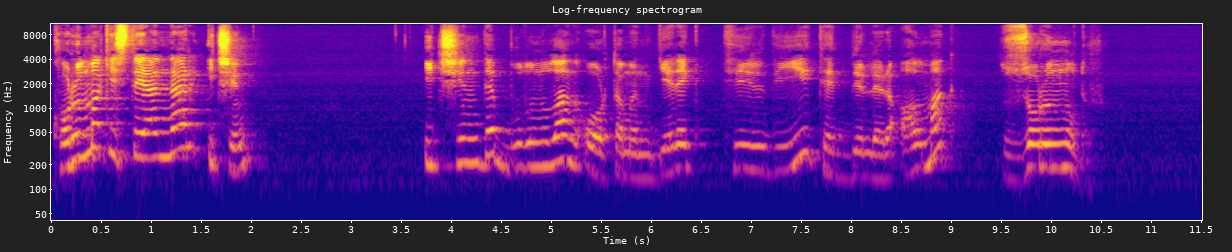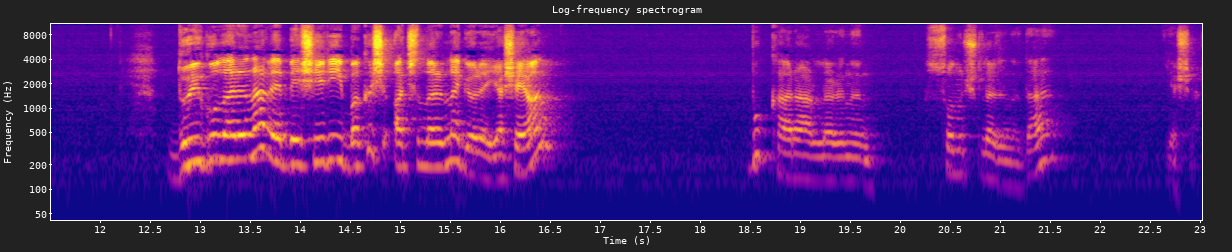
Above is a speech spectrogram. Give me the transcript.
Korunmak isteyenler için içinde bulunulan ortamın gerektirdiği tedbirleri almak zorunludur. Duygularına ve beşeri bakış açılarına göre yaşayan bu kararlarının sonuçlarını da yaşar.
